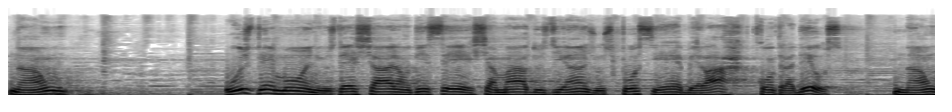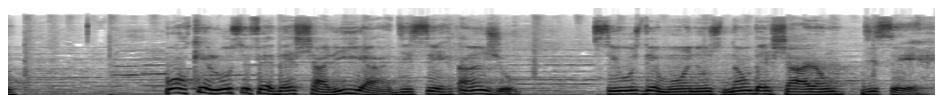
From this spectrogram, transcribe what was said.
Não. Os demônios deixaram de ser chamados de anjos por se rebelar contra Deus? Não. Porque Lúcifer deixaria de ser anjo se os demônios não deixaram de ser?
